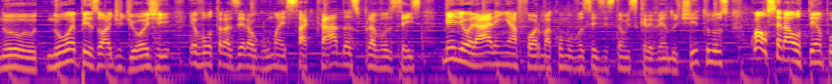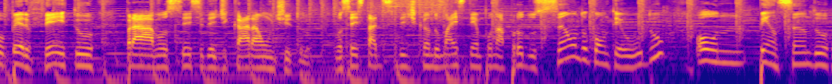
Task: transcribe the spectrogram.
No, no episódio de hoje, eu vou trazer algumas sacadas para vocês melhorarem a forma como vocês estão escrevendo títulos. Qual será o tempo perfeito para você se dedicar a um título? Você está se dedicando mais tempo na produção do conteúdo ou pensando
